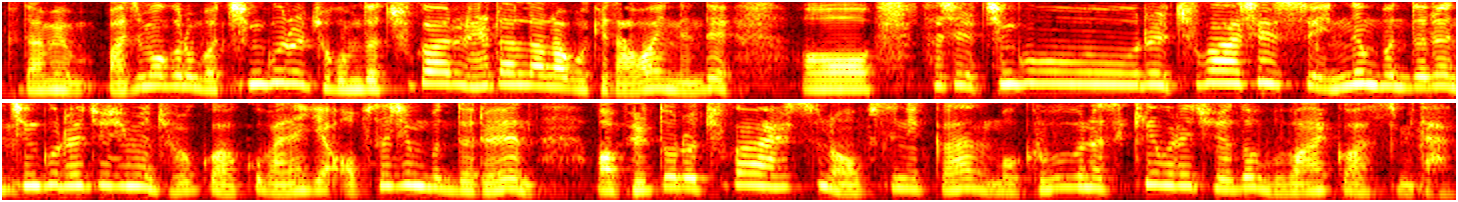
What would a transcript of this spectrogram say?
그 다음에 마지막으로 뭐 친구를 조금 더 추가를 해달라고 이렇게 나와 있는데 어 사실 친구를 추가하실 수 있는 분들은 친구를 해주시면 좋을 것 같고 만약에 없으신 분들은 어 별도로 추가할 수는 없으니까 뭐 그 부분은 스킵을 해주셔도 무방할 것 같습니다.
